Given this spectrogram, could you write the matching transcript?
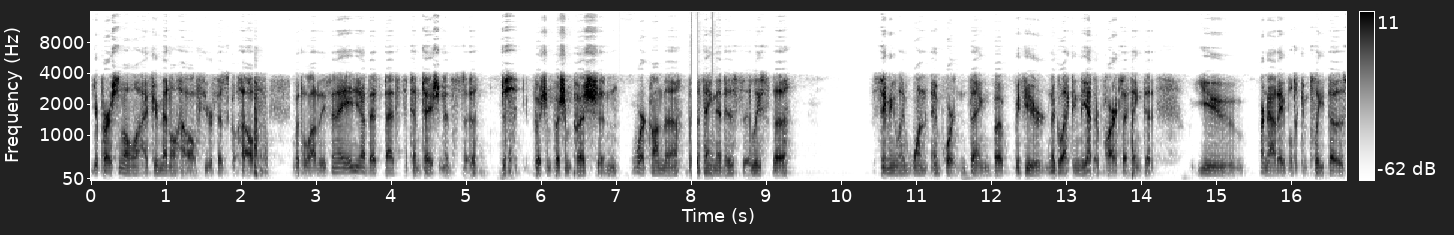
your personal life, your mental health, your physical health with a lot of these. And uh, you know that's that's the temptation. It's to just push and push and push and work on the the thing that is at least the seemingly one important thing. But if you're neglecting the other parts, I think that you are not able to complete those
